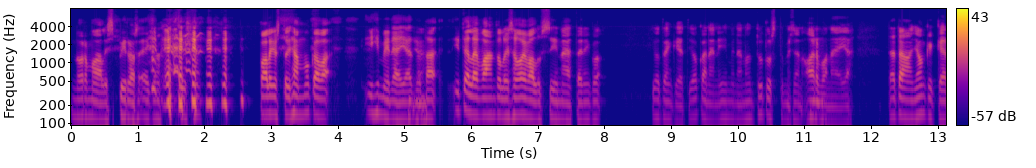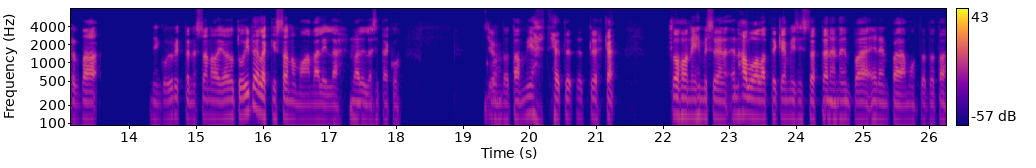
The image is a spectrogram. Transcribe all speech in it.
normaali Spiros, eikö? Siis paljastui ihan mukava ihminen ja tota, itselle vaan tuli se oivallus siinä, että niinku, jotenkin, että jokainen ihminen on tutustumisen arvoinen ja tätä on jonkin kertaa niin kuin yrittänyt sanoa ja joutuu itsellekin sanomaan välillä, Mm. mm. välillä sitä, kun, Joo. kun tota, miettii, että, että, ehkä tuohon ihmiseen en halua olla tekemisissä tämän Mm. mm. enempää enempää, mutta tota,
